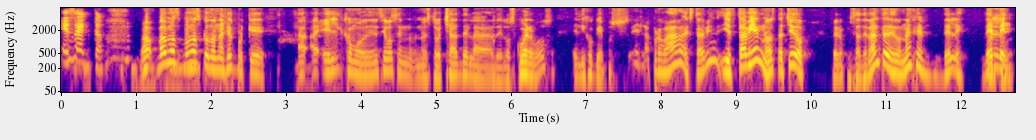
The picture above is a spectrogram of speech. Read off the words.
Exacto. Va- Vamos, vamos con Don Ángel porque a- a él, como decimos en nuestro chat de, la, de los cuervos, él dijo que pues él aprobaba, está bien, y está bien, ¿no? Está chido. Pero pues adelante de Don Ángel, dele, dele.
